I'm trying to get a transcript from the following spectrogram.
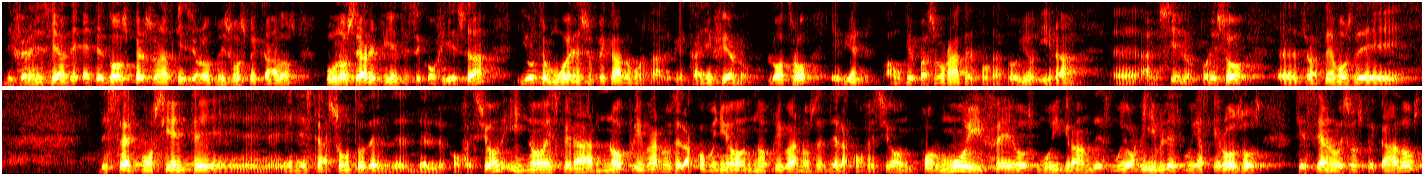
diferencia entre dos personas que hicieron los mismos pecados. Uno se arrepiente, se confiesa, y otro muere en su pecado mortal, bien, cae en el infierno. El otro, bien, aunque pase un rato el purgatorio, irá eh, al cielo. Por eso eh, tratemos de, de ser consciente en este asunto de, la confesión y no esperar, no privarnos de la comunión, no privarnos de la confesión, por muy feos, muy grandes, muy horribles, muy asquerosos que sean nuestros pecados,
